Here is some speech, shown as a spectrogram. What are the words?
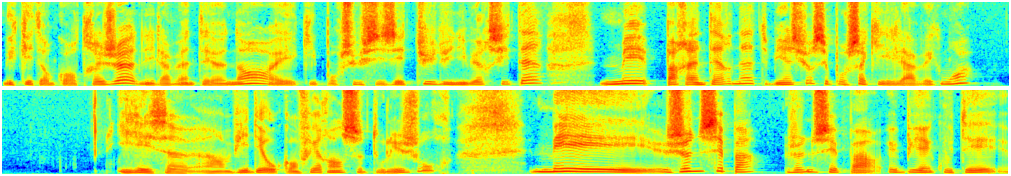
mais qui est encore très jeune, il a 21 ans et qui poursuit ses études universitaires, mais par Internet, bien sûr, c'est pour ça qu'il est avec moi. Il est euh, en vidéoconférence tous les jours. Mais je ne sais pas, je ne sais pas. Eh bien, écoutez,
